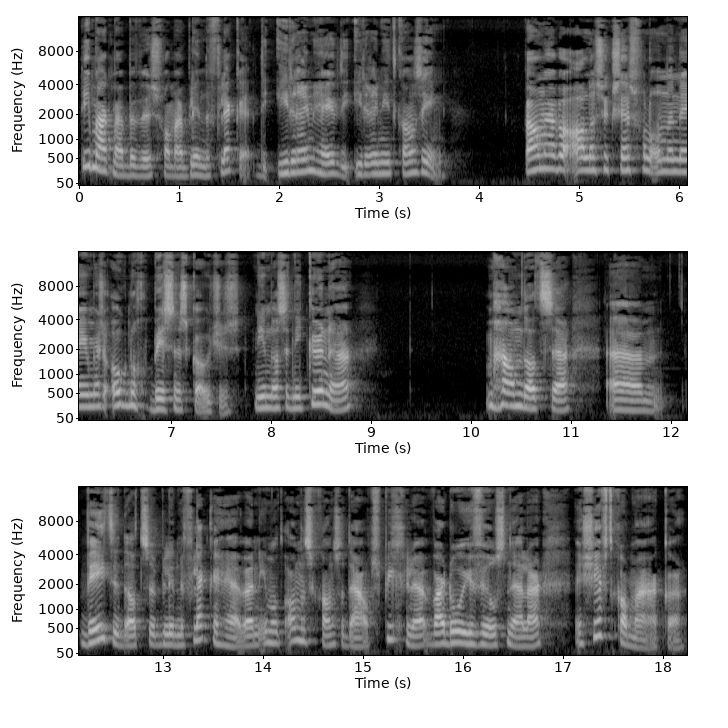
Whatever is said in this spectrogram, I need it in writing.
die maakt mij bewust van mijn blinde vlekken. Die iedereen heeft, die iedereen niet kan zien. Waarom hebben alle succesvolle ondernemers ook nog business coaches? Niet omdat ze het niet kunnen, maar omdat ze um, weten dat ze blinde vlekken hebben en iemand anders kan ze daarop spiegelen, waardoor je veel sneller een shift kan maken.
